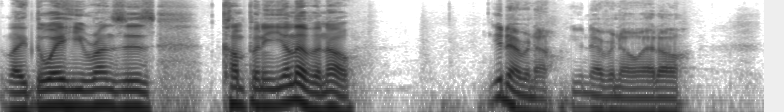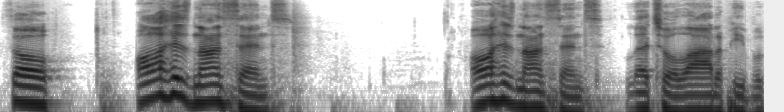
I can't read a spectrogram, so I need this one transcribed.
Like the way he runs his company, you'll never know. You never know. You never know at all. So all his nonsense, all his nonsense led to a lot of people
